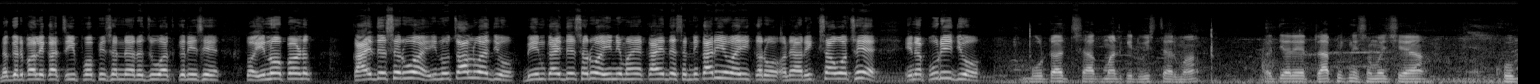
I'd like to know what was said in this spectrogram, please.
નગરપાલિકા ચીફ ઓફિસરને રજૂઆત કરી છે. તો એનો પણ કાયદેસર હોય, એનું ચાલવા દો બિનકાયદેસર હોય, એની માએ કાયદેસરની કાર્યવાહી કરો. અને આ રિક્ષાઓ છે, એને પૂરી દો બોટાદ શાક માર્કેટ વિસ્તારમાં અત્યારે ટ્રાફિકની સમસ્યા ખૂબ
